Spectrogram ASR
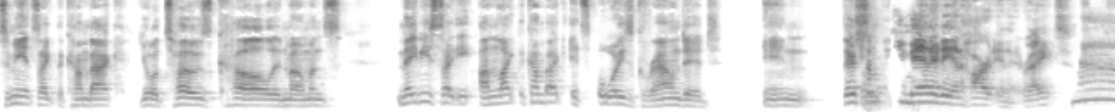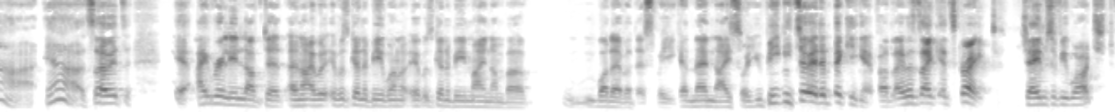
to me, it's like the comeback. Your toes curl in moments. Maybe slightly unlike the comeback. It's always grounded in. There's in, some humanity and heart in it, right? Yeah, yeah. So it's. Yeah, I really loved it, and I it was going to be one. It was going to be my number mm, whatever this week. And then I saw you beat me to it and picking it. But I was like, it's great. James, have you watched?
